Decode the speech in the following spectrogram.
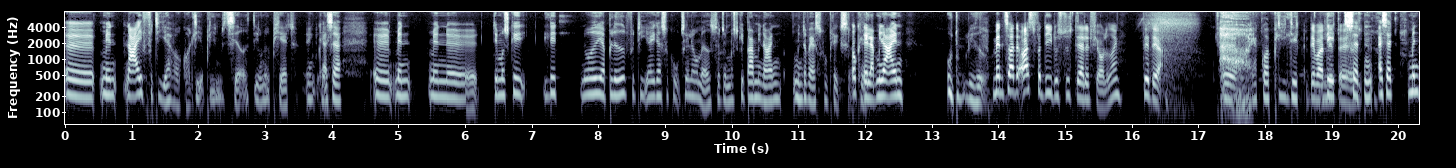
Øh, men nej, fordi jeg kan jo godt lide at blive inviteret. Det er jo noget pjat. Ikke? Okay. Altså, øh, men men øh, det er måske lidt noget, jeg er blevet, fordi jeg ikke er så god til at lave mad. Så det er måske bare min egen mindreværdskompleks. Okay. Eller min egen udulighed. Men så er det også, fordi du synes, det er lidt fjollet, ikke? Det er der. Øh, jeg kan godt blive lidt, Det var lidt, lidt, øh, sådan. Altså, men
